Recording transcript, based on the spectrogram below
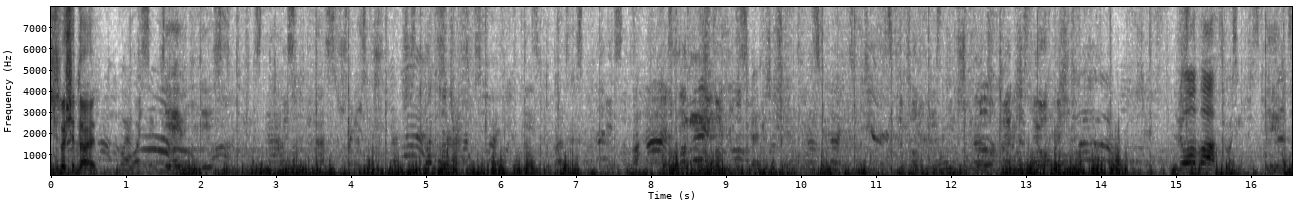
Что считает? 8, 9, 10, 11, 12, 13, 14, 15, 16, 17, Лёва! 8, 39, 40, 41, 42, 43,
